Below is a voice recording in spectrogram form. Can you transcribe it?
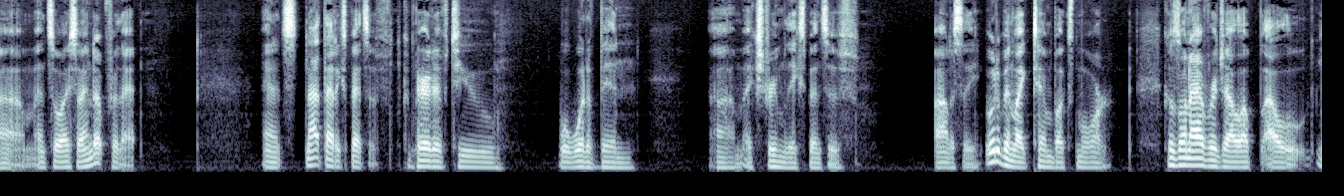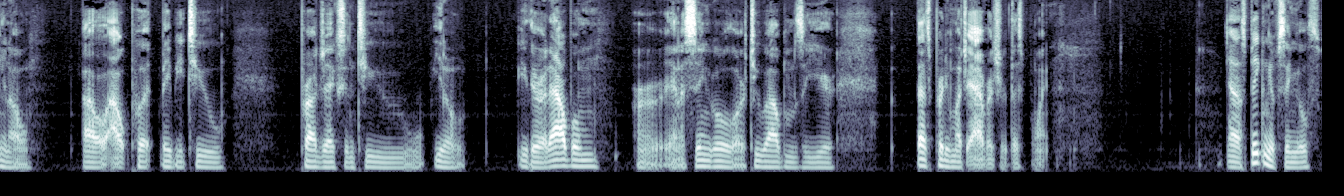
Um, and so I signed up for that. And it's not that expensive comparative to what would have been um, extremely expensive. Honestly, it would have been like ten bucks more, because on average, I'll I'll you know, I'll output maybe two projects into you know, either an album or and a single or two albums a year. That's pretty much average at this point. Now, speaking of singles,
